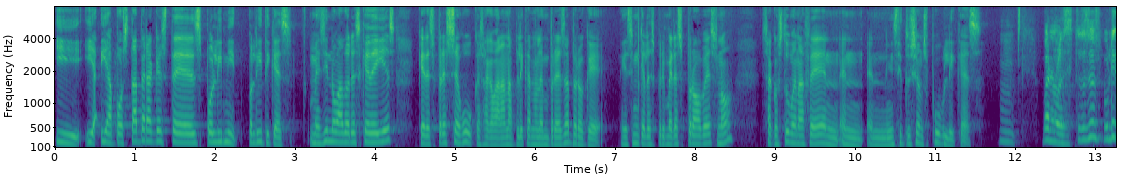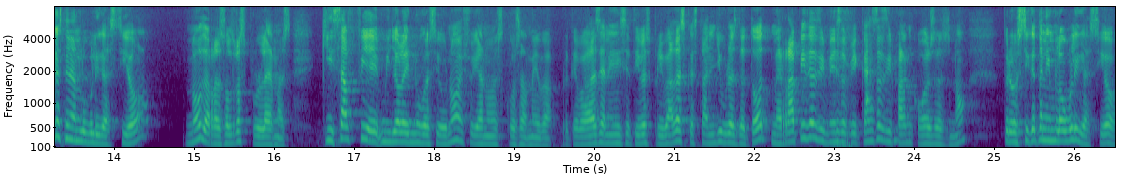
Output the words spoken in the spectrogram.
i, i, i apostar per aquestes polítiques més innovadores que deies, que després segur que s'acabaran aplicant a l'empresa, però que, diguéssim, que les primeres proves no, s'acostumen a fer en, en, en institucions públiques. Mm. Bueno, les institucions públiques tenen l'obligació no, de resoldre els problemes. Qui sap fer millor la innovació o no, això ja no és cosa meva, perquè a vegades hi ha iniciatives privades que estan lliures de tot, més ràpides i més eficaces i fan coses, no? Però sí que tenim l'obligació,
